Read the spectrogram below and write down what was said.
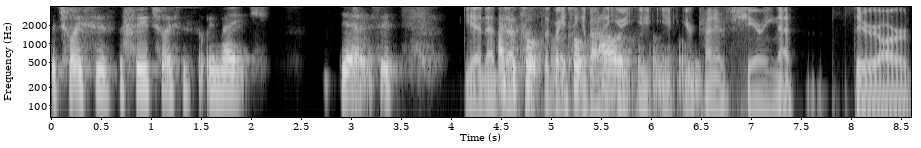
the choices, the food choices that we make. Yeah, it's it's Yeah, and that, that, that's the great thing about it. You, just on you, this you, you're kind of sharing that there are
